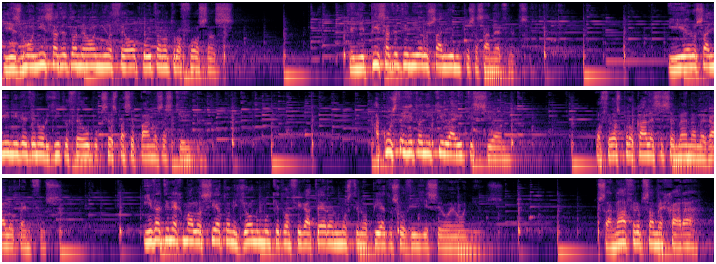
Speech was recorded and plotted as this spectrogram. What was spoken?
Λυσμονήσατε τον αιώνιο Θεό που ήταν ο τροφός σας και λυπήσατε την Ιερουσαλήμ που σας ανέθρεψε. Η Ιερουσαλήμ είδε την οργή του Θεού που ξέσπασε πάνω σας και είπε «Ακούστε γειτονικοί λαοί της Σιών, ο Θεός προκάλεσε σε μένα μεγάλο πένθος. Είδα την εχμαλωσία των γιών μου και των θυγατέρων μου στην οποία τους οδήγησε ο αιώνιος. Τους ανάθρεψα με χαρά,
